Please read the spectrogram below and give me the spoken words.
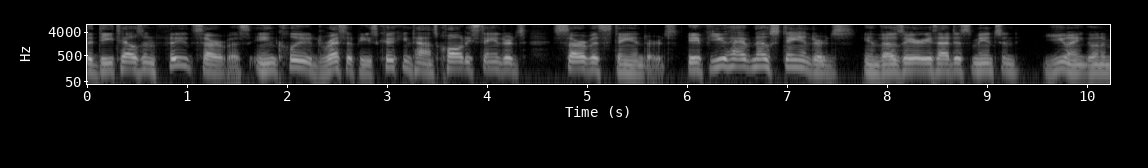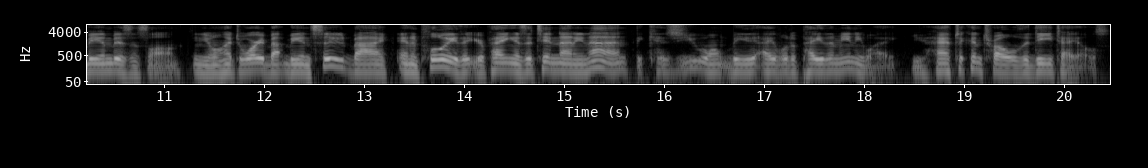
The details in food service include recipes, cooking times, quality standards, service standards. If you have no standards in those areas I just mentioned, you ain't going to be in business long. And you won't have to worry about being sued by an employee that you're paying as a 1099 because you won't be able to pay them anyway. You have to control the details.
